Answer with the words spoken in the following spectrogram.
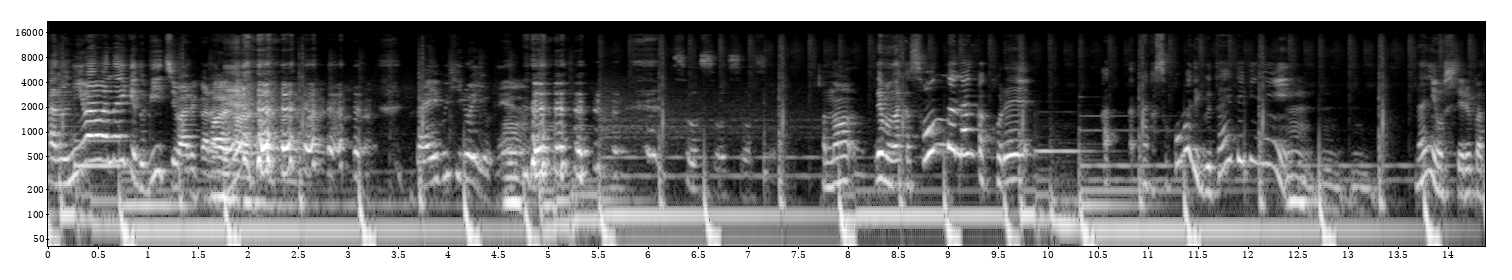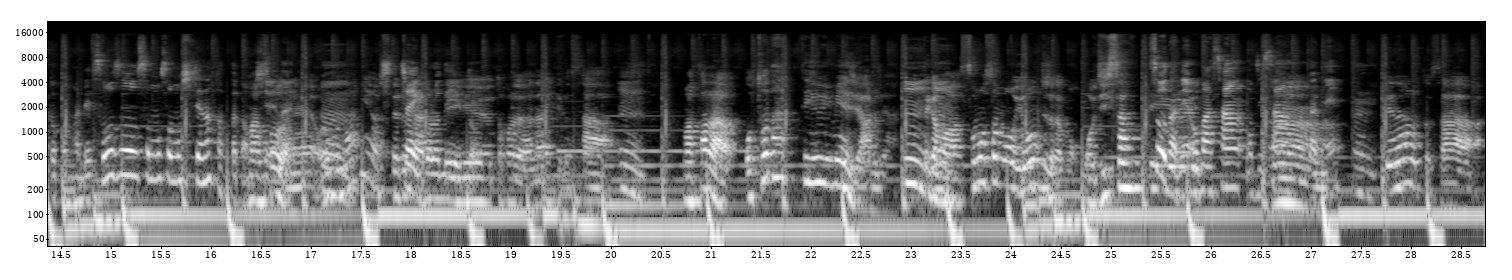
あの庭はないけどビーチはあるかからら。ね、はいはいはいはいだいぶ広いよね。はい。そうそうそうそう。かなでもなんかそんななんかこれあなんかそこまで具体的うんにうんうん何をしてるかとかまで想像そもそもしてなかったかまあもしれない。そうだね。俺も何をしてるかっていうところではないけどさ、うんまあただ大人っていうイメージあるじゃん。うんうんてかまあそもそも40とかもうおじさんっていう。そうだねおばさんおじさんだね。うんってなるとさ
